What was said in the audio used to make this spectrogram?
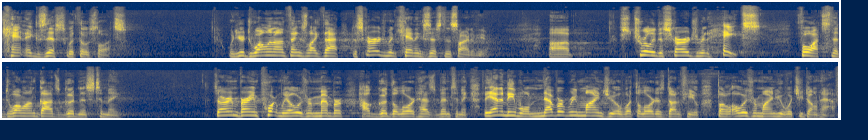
can't exist with those thoughts. When you're dwelling on things like that, discouragement can't exist inside of you. Uh, truly, discouragement hates thoughts that dwell on God's goodness to me. It's very, very important we always remember how good the Lord has been to me. The enemy will never remind you of what the Lord has done for you, but will always remind you of what you don't have.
